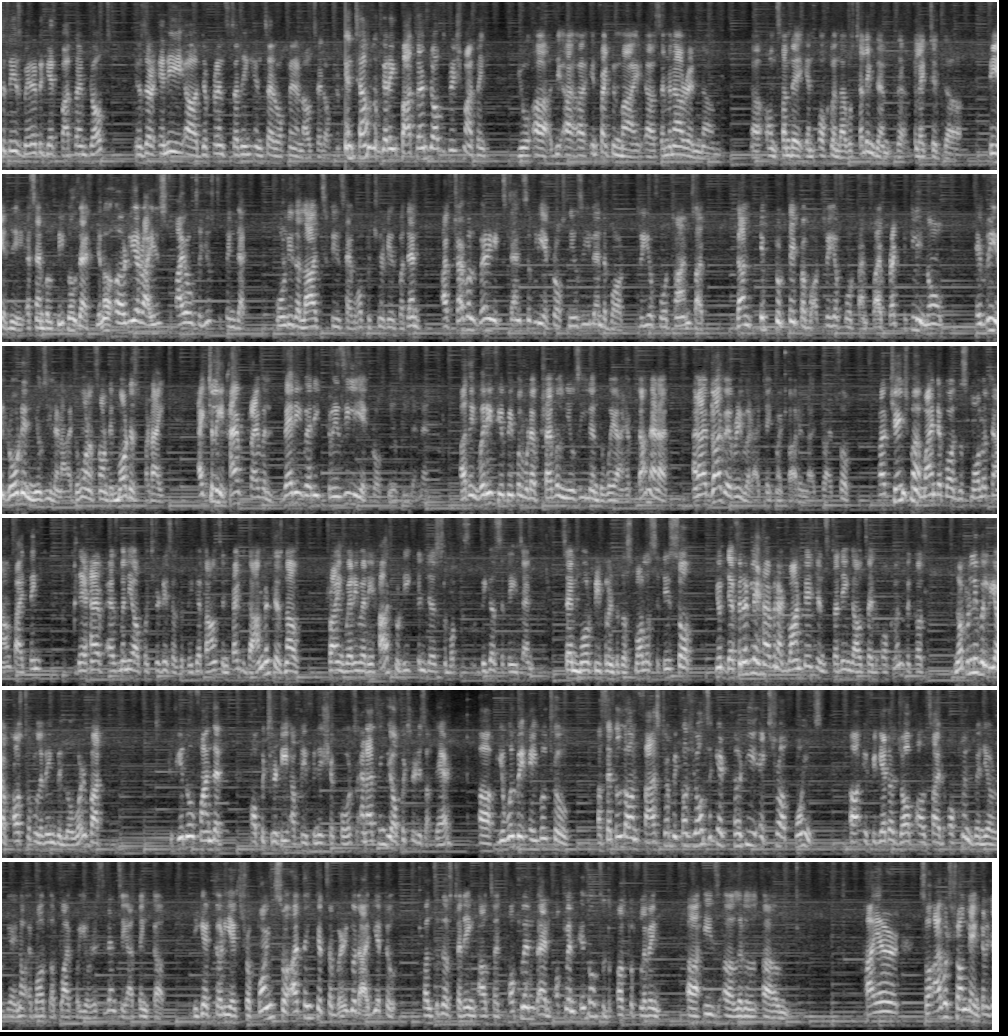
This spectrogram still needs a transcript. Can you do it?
is better to get part-time jobs? Is there any uh, difference studying inside Auckland and outside Auckland? In terms of getting part-time jobs, Grishma, I think you are the. Uh, uh, in fact, in my uh, seminar in um, uh, on Sunday in Auckland, I was telling them the collected uh, the, the assembled people that you know earlier I used I also used to think that only the large cities have opportunities, but then I've traveled very extensively across New Zealand about three or four times. I've done tip to tip about three or four times, so I practically know every road in New Zealand. I don't want to sound immodest, but I actually have traveled very, very crazily across New Zealand. And I think very few people would have traveled New Zealand the way I have done. And I and I drive everywhere. I take my car and I drive. So I've changed my mind about the smaller towns. I think they have as many opportunities as the bigger towns. In fact, the government is now trying very, very hard to decongest of the bigger cities and send more people into the smaller cities. So you definitely have an advantage in studying outside Auckland because not only will your cost of living be lower, but if you do find that opportunity after you finish your course, and I think the opportunities are there, uh, you will be able to uh, settle down faster because you also get 30 extra points uh, if you get a job outside Auckland when you're you know about to apply for your residency. I think uh, you get 30 extra points. So I think it's a very good idea to consider studying outside Auckland. And Auckland is also the cost of living uh, is a little um, higher. So I would strongly encourage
